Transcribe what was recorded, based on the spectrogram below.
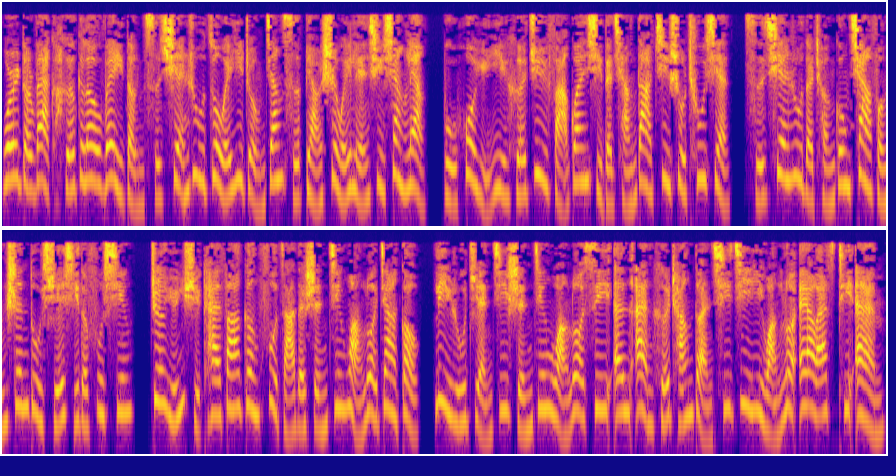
，WordVac 和 GloWay 等词嵌入作为一种将词表示为连续向量。捕获语义和句法关系的强大技术出现，词嵌入的成功恰逢深度学习的复兴，这允许开发更复杂的神经网络架构，例如卷积神经网络 （CNN） 和长短期记忆网络 （LSTM）、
